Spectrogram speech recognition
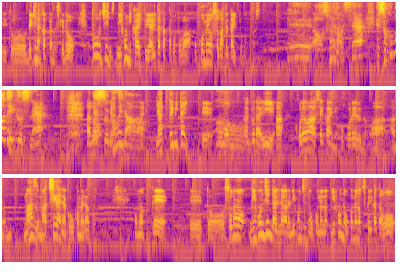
えーと、できなかったんですけど当時日本に帰ってやりたかったことはお米を育てたいと思ってました。えー、あそうなんですねえそこまで行くんですね。あのすごいなやってみたいって思ったぐらい、あこれは世界に誇れるのはあのまず間違いなくお米だと思ってえーと、その日本人でありながら日本人のお米の日本のお米の作り方を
